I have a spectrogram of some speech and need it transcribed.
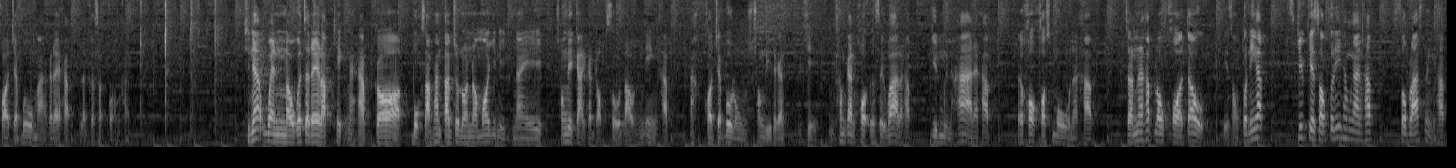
คอจับเบิลมาก็ได้ครับ แล้วก็สับกองครับ ทีนี้แวนเราก็จะได้รับเทคนะครับ ก็บวก 3,000 ตามจำนวน normal unit ในช่องเรียการกับดรอปโซลเรานั่นเองครับอะคอจับเบิลลงช่องนี้แล้วกันโอเคทำการคอเออร์เซวานะครับยืน1 5ื่นนะครับแล้วคอคอสโมนะครับจากนั้นครับเราคอเจ้าเกรดสองตัวนี้ครับสกิลเกรดสองตัวนี้ทำงานครับโซบลัสหนึ่งครับ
